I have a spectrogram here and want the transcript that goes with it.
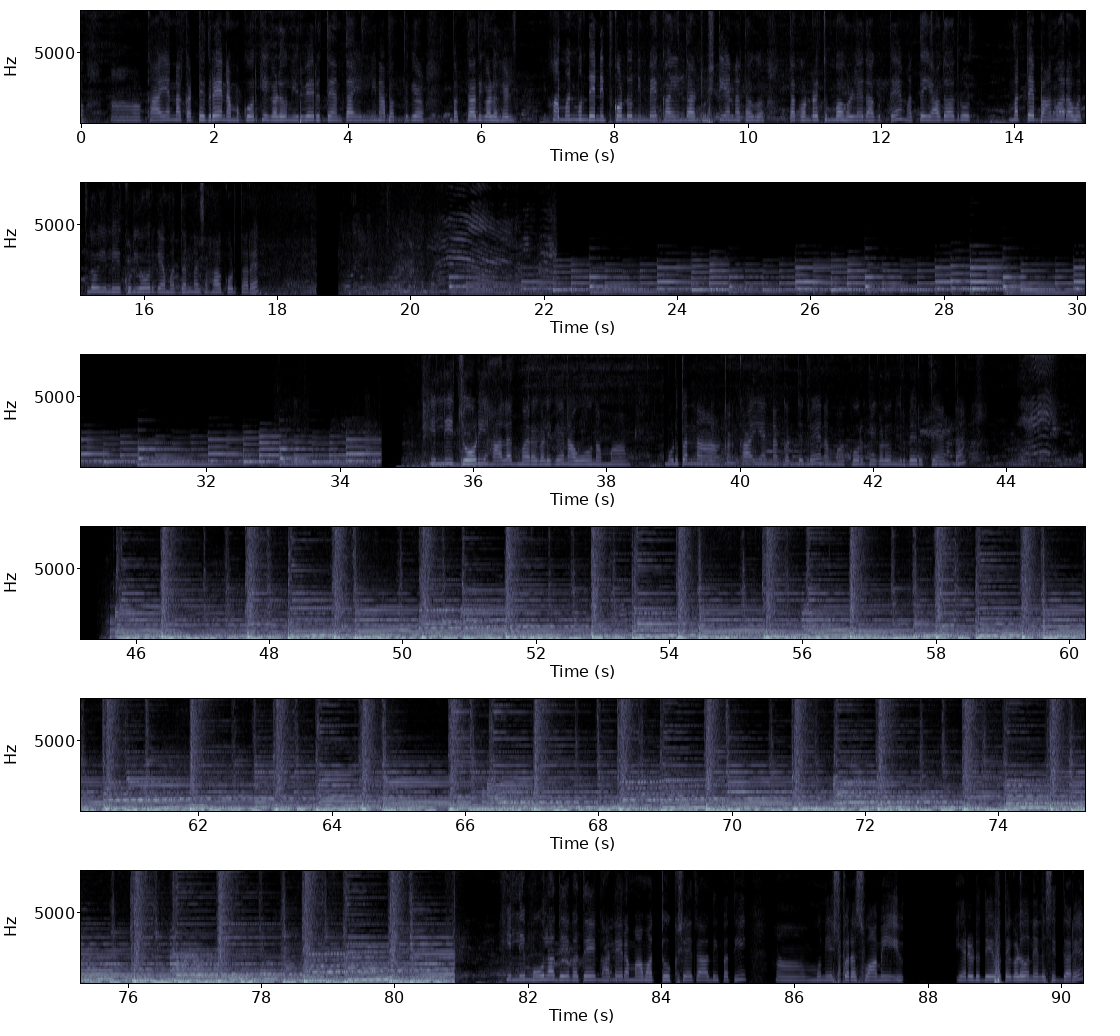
ಕಾಯನ್ನು ಕಟ್ಟಿದ್ರೆ ನಮ್ಮ ಕೋರಿಕೆಗಳು ನೆರವೇರುತ್ತೆ ಅಂತ ಇಲ್ಲಿನ ಭಕ್ತಿಗೆ, ಭಕ್ತಾದಿಗಳು ಹೇಳ್, ಅಮ್ಮನ ಮುಂದೆ ನಿಂತ್ಕೊಂಡು ನಿಂಬೆಕಾಯಿಂದ ದೃಷ್ಟಿಯನ್ನು ತಗೊ, ತಗೊಂಡ್ರೆ ತುಂಬ ಒಳ್ಳೆಯದಾಗುತ್ತೆ ಮತ್ತು ಯಾವುದಾದ್ರೂ, ಮತ್ತು ಭಾನುವಾರ ಹೊತ್ತು ಇಲ್ಲಿ ಕುಡಿಯೋರಿಗೆ ಮದ್ದನ್ನು ಸಹ ಕೊಡ್ತಾರೆ. ಇಲ್ಲಿ ಜೋಡಿ ಆಲದ ಮರಗಳಿಗೆ ನಾವು ನಮ್ಮ ಮುಡುಪನ್ನ ಕಾಯಿಯನ್ನು ಕಟ್ಟಿದ್ರೆ ನಮ್ಮ ಕೋರಿಕೆಗಳು ನೆರವೇರುತ್ತೆ ಅಂತ ದೇವತೆ, ಕಾಟೇರಮ್ಮ ಮತ್ತು ಕ್ಷೇತ್ರಾಧಿಪತಿ ಮುನೇಶ್ವರ ಸ್ವಾಮಿ ಎರಡು ದೇವತೆಗಳು ನೆಲೆಸಿದ್ದಾರೆ.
